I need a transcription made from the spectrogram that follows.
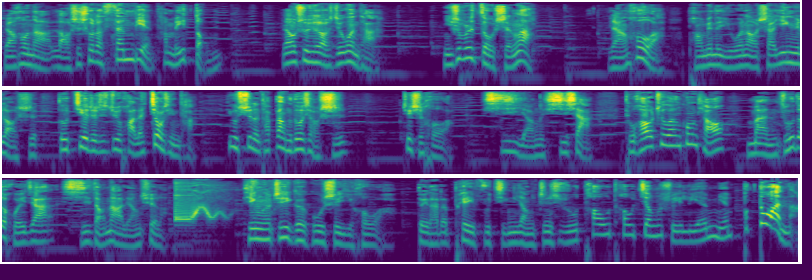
然后呢，老师说了三遍，他没懂，然后数学老师就问他：“你是不是走神了？”然后啊，旁边的语文老师啊、英语老师都借着这句话来教训他，又训了他半个多小时。这时候啊，夕阳西下，土豪吹完空调，满足的回家洗澡纳凉去了。听了这个故事以后啊，对他的佩服敬仰真是如滔滔江水连绵不断呐。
